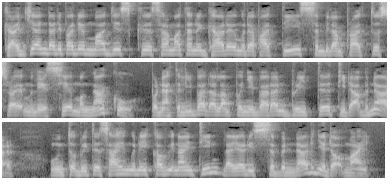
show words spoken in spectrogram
Kajian daripada Majlis Keselamatan Negara mendapati 9% rakyat Malaysia mengaku pernah terlibat dalam penyebaran berita tidak benar. Untuk berita sahih mengenai COVID-19, layari sebenarnya.my.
